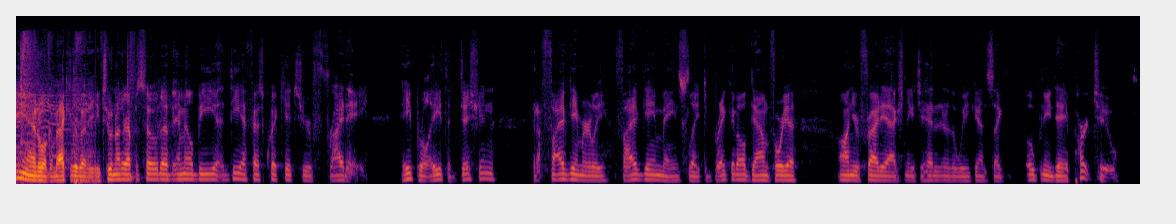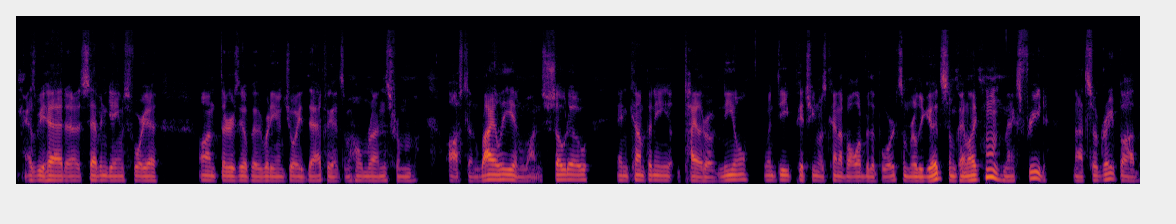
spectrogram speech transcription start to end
And welcome back, everybody, to another episode of MLB DFS Quick Hits, your Friday, April 8th edition. Got a five game early, five game main slate to break it all down for you on your Friday action to get you headed into the weekend. It's like opening day, part two, as we had uh, seven games for you on Thursday. Hope everybody enjoyed that. We had some home runs from Austin Riley and Juan Soto and company. Tyler O'Neill went deep. Pitching was kind of all over the board. Some really good, some kind of like, hmm, Max Fried, not so great, Bob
